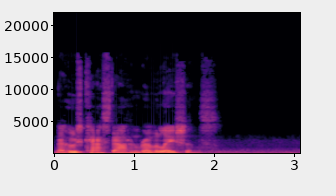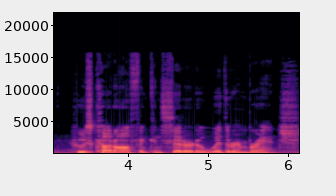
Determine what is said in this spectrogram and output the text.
Now who's cast out in Revelations? who's cut off and considered a withering branch.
